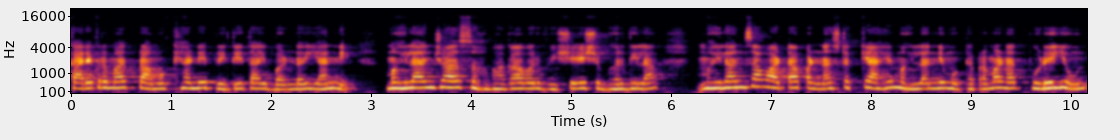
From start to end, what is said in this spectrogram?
कार्यक्रमात प्रामुख्याने प्रीतीताई बंड यांनी महिलांच्या सहभागावर विशेष भर दिला. महिलांचा वाटा पन्नास टक्के आहे. महिलांनी मोठ्या प्रमाणात पुढे येऊन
